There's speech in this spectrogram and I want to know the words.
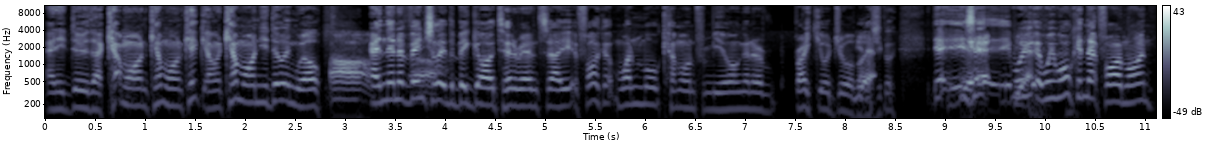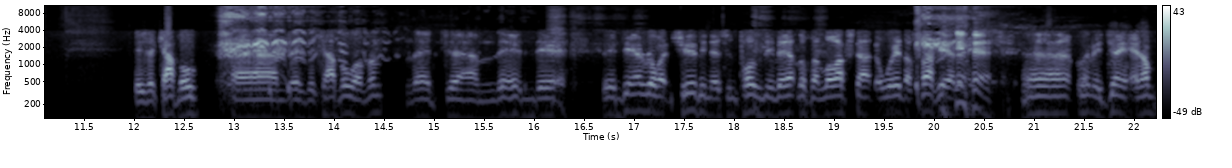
and he'd do the "Come on, come on, keep going, come on, you're doing well." Oh, and then eventually the big guy would turn around and say, "If I got one more come on from you, I'm going to break your jaw." Yeah. Basically, Is Yeah, that- are, we, yeah. are we walking that fine line? There's a couple. Um, there's a couple of them that um, they're they're they're downright chirpiness and positive outlook on life starting to wear the fuck out of me. uh, let me tell you, and I'm,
